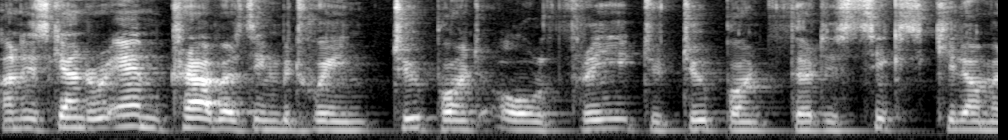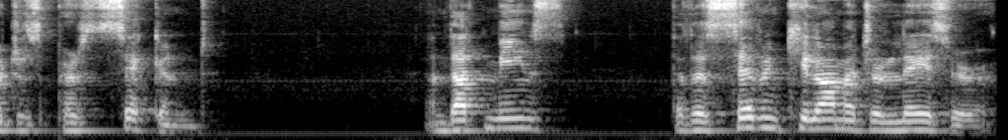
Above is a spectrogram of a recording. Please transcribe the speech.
An Iskander-M travels in between 2.03 to 2.36 kilometers per second, and that means that a 7 kilometer laser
